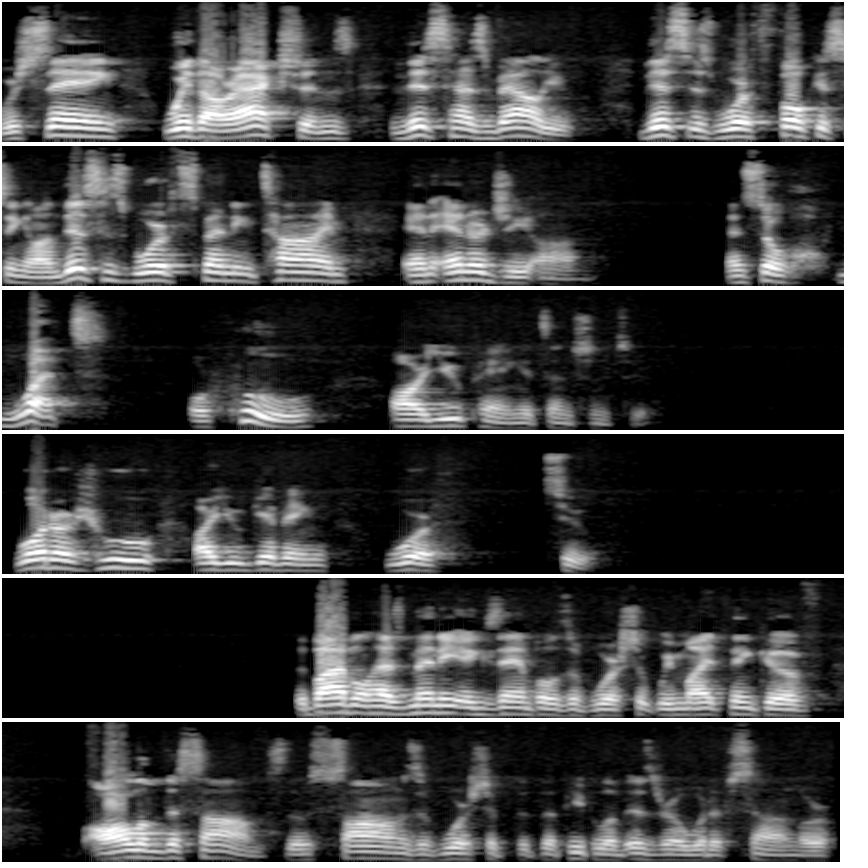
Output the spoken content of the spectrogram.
We're saying with our actions, this has value. This is worth focusing on. This is worth spending time and energy on. And so, what or who are you paying attention to? What or who are you giving worth to? The Bible has many examples of worship. We might think of all of the Psalms, those songs of worship that the people of Israel would have sung. Or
